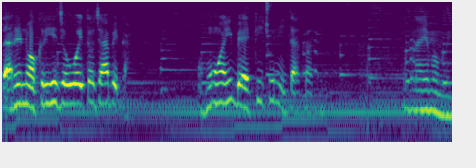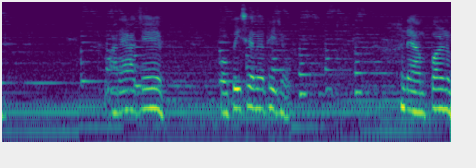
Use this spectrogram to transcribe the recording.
તારે નોકરીએ જવું હોય તો જા બેટા. હું અહીં બેઠી છું નીતા સાથે. નહીં, મમ્મી. મારે આજે ઓફિસે નથી જવું. અને આમ પણ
